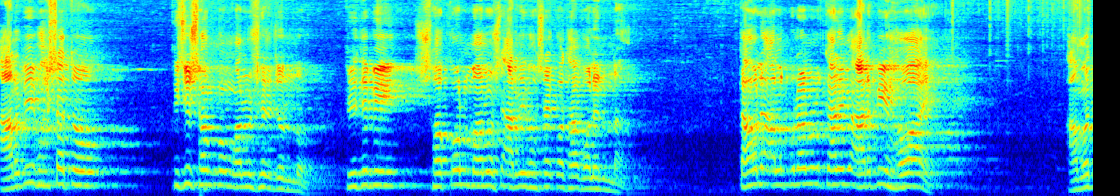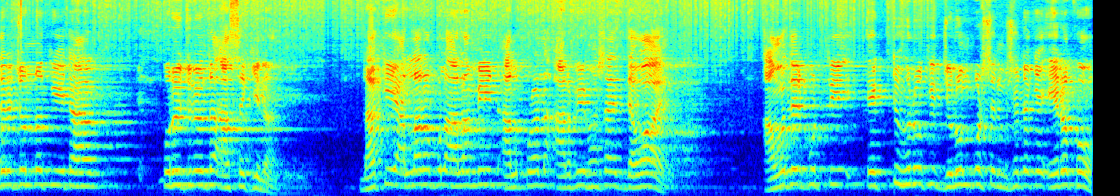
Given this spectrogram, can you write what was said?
আরবি ভাষা তো কিছু সংখ্যক মানুষের জন্য, পৃথিবীর সকল মানুষ আরবি ভাষায় কথা বলেন না। তাহলে আল কোরআনুল কারিম আরবি হওয়ায় আমাদের জন্য কি এটার প্রয়োজনীয়তা আছে কি না নাকি আল্লাহ রাবুল আলমিন আল কোরআন আরবি ভাষায় দেওয়ায় আমাদের প্রতি একটু হলেও কি জুলুম করছেন? বিষয়টাকে এরকম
